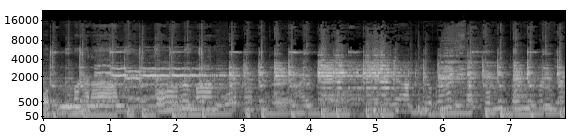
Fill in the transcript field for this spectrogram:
อดมานานทรมานปวดอกใจอยากให้รักสักคนตรงปัญญา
